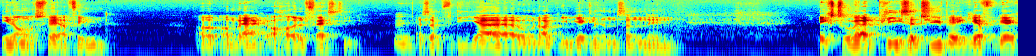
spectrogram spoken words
enormt svær at finde og, og mærke og holde fast i. Mm. Altså, fordi jeg er jo nok i virkeligheden sådan en ekstrovert pleaser-type, ikke? Jeg, jeg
